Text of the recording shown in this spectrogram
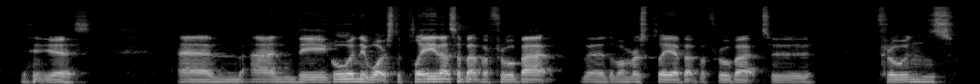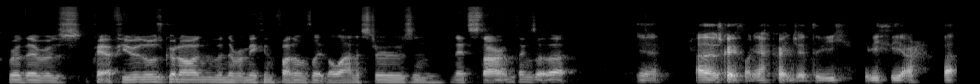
yes. Um, and they go and they watch the play. That's a bit of a throwback. The the Mummers play a bit of a throwback to Thrones, where there was quite a few of those going on when they were making fun of like the Lannisters and Ned Stark and things like that. Yeah, uh, it was quite funny. I quite enjoyed the wee, the wee theatre bit.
